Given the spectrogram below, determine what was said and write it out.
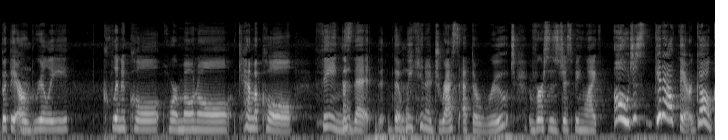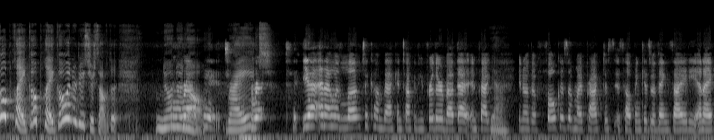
but they are really clinical, hormonal, chemical things mm. that that we can address at the root versus just being like, "Oh, just get out there. Go, go play. Go play. Go introduce yourself." No, no, right. no. Right? right? Yeah, and I would love to come back and talk with you further about that. In fact, yeah. you know, the focus of my practice is helping kids with anxiety, and I,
